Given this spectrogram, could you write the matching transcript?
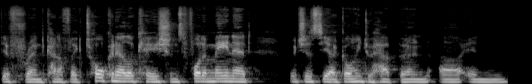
different kind of like token allocations for the mainnet which is yeah going to happen uh, in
